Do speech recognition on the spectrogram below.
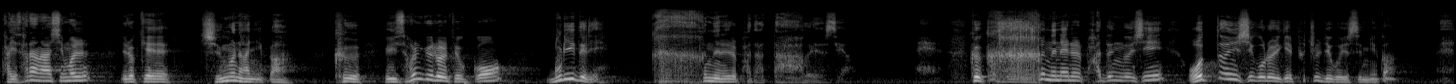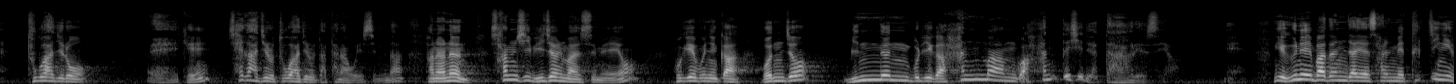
다시 살아나심을 이렇게 증언하니까 그 설교를 듣고 무리들이 큰 은혜를 받았다 그랬어요. 그 큰 은혜를 받은 것이 어떤 식으로 이렇게 표출되고 있습니까? 두 가지로 예, 이렇게 세 가지로 두 가지로 나타나고 있습니다. 하나는 32절 말씀이에요. 거기에 보니까 먼저 믿는 무리가 한 마음과 한 뜻이 되었다 그랬어요. 예. 이게 은혜 받은 자의 삶의 특징이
